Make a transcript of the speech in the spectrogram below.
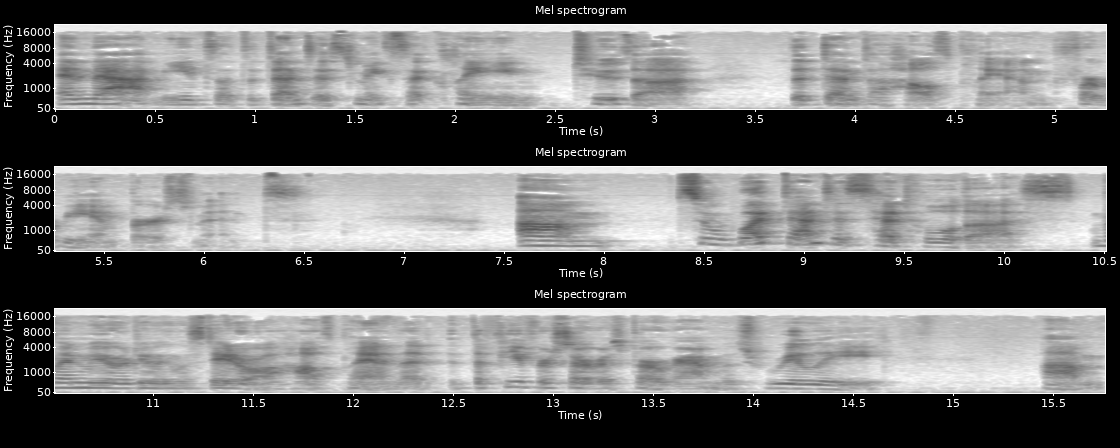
And that means that the dentist makes a claim to the, the dental health plan for reimbursement. Um, so, what dentists had told us when we were doing the state oral health plan that the fee for service program was really um,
